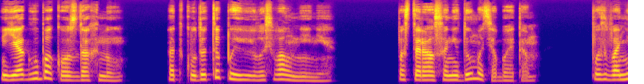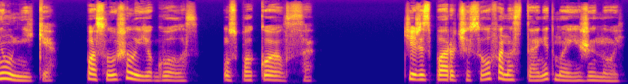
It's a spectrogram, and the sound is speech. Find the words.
Я глубоко вздохнул. Откуда-то появилось волнение. Постарался не думать об этом. Позвонил Нике, послушал ее голос, успокоился. Через пару часов она станет моей женой,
